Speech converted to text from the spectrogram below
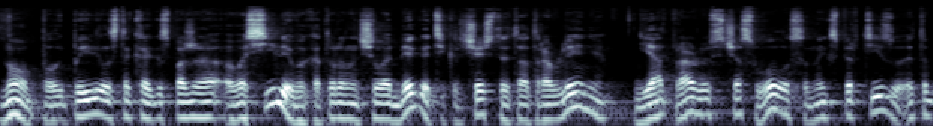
Но появилась такая госпожа Васильева, которая начала бегать и кричать, что это отравление. Я отправлю сейчас волосы на экспертизу. Это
